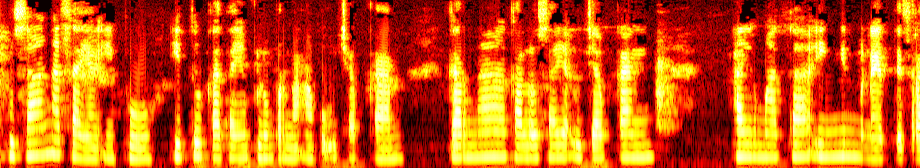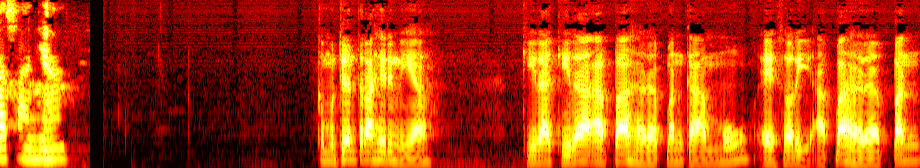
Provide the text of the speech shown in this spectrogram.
Aku sangat sayang ibu. Itu kata yang belum pernah aku ucapkan. Karena kalau saya ucapkan, air mata ingin menetes rasanya. Kemudian terakhir ini ya. Kira-kira apa harapan kamu? Eh, sorry, apa harapan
